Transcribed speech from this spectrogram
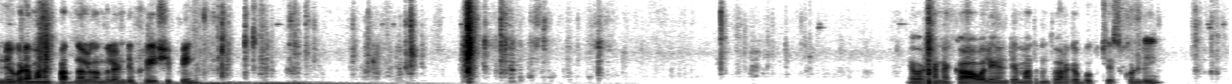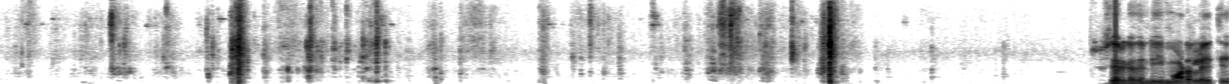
ఇవన్నీ కూడా మనకు పద్నాలుగు వందలండి ఫ్రీ షిప్పింగ్. ఎవరికైనా కావాలి అంటే మాత్రం త్వరగా బుక్ చేసుకోండి. చూసారు కదండి ఈ మోడల్ అయితే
